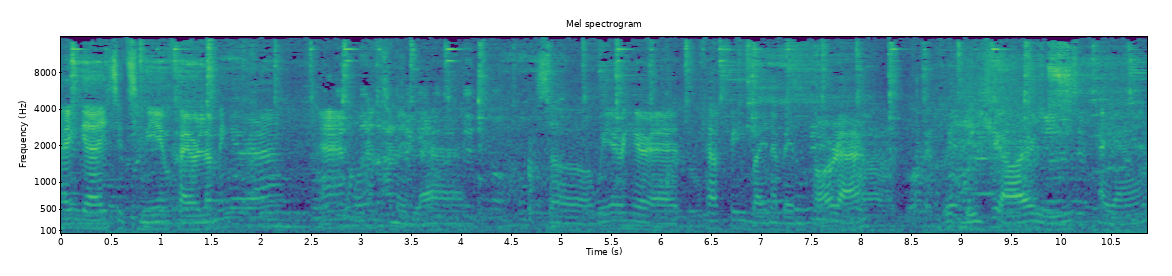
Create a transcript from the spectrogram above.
Hi guys, it's me, I'm Lamingera, and welcome to my vlog. We are here at Cafe Buenaventura with DJ Arlie. Ayan,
